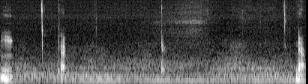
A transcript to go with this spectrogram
Mm. Okay. Now,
